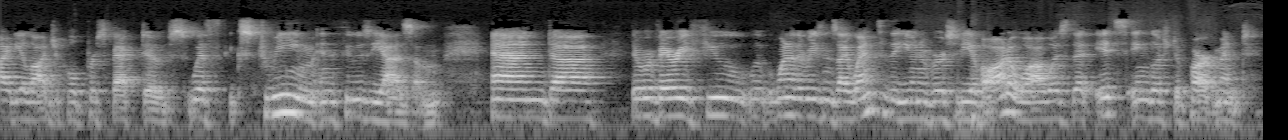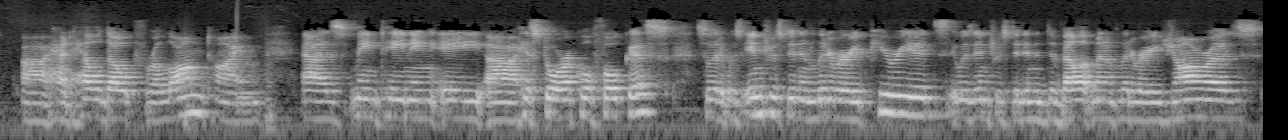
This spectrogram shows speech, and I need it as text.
ideological perspectives with extreme enthusiasm, and uh, there were very few. One of the reasons I went to the University of Ottawa was that its English department uh, had held out for a long time as maintaining a uh, historical focus so that it was interested in literary periods, it was interested in the development of literary genres.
